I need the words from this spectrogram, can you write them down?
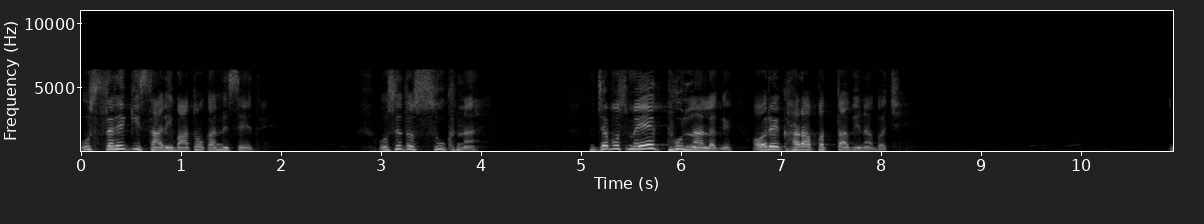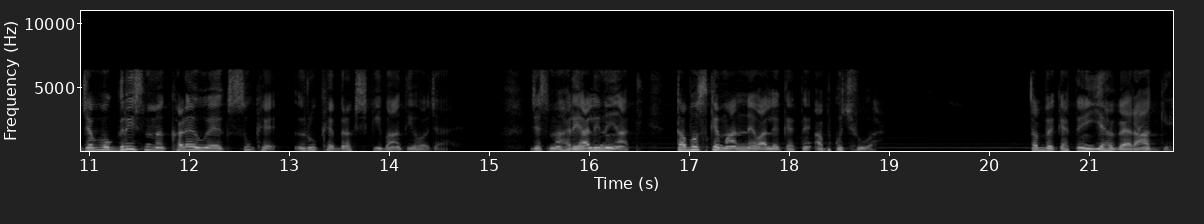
उस तरह की सारी बातों का निषेध है। उसे तो सूखना है। जब उसमें एक फूल ना लगे और एक हरा पत्ता भी ना बचे। जब वो ग्रीष्म में खड़े हुए एक सूखे, रूखे वृक्ष की भांति हो जाए, जिसमें हरियाली नहीं आती, तब उसके मानने वाले कहते हैं, अब कुछ हुआ। तब वे कहते हैं, यह वैराग्य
